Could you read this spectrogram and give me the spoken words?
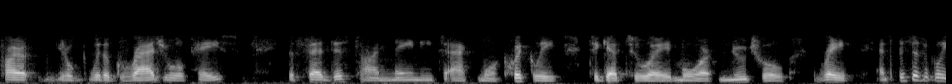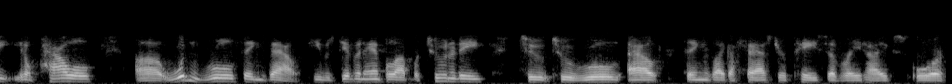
prior you know with a gradual pace, the Fed this time may need to act more quickly to get to a more neutral rate. And specifically, you know, Powell uh, wouldn't rule things out. He was given ample opportunity to to rule out things like a faster pace of rate hikes or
